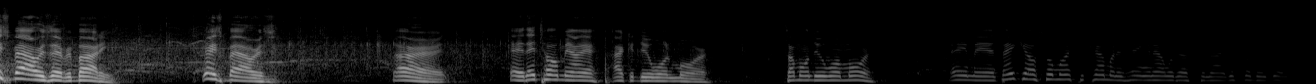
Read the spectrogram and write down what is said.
Grace Bowers, everybody. Grace Bowers. All right. Hey, they told me I, I could do one more. So I'm going to do one more. Hey, man, thank y'all so much for coming and hanging out with us tonight. This is going to be a great night.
